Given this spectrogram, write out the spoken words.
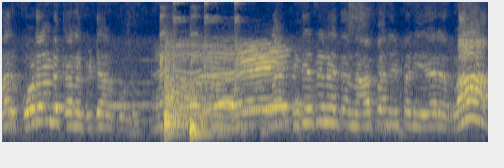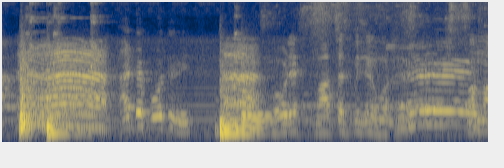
మరి కోడలంటే కన్న బిడ్డ అనుకుంటు. బిడ్డ పైన అయితే నా పని పని ఏరే రా! అంటే పోతుంది. మా అత్త మా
